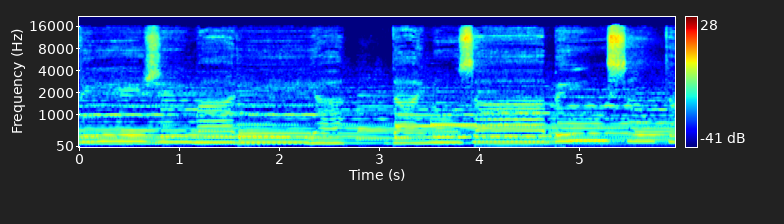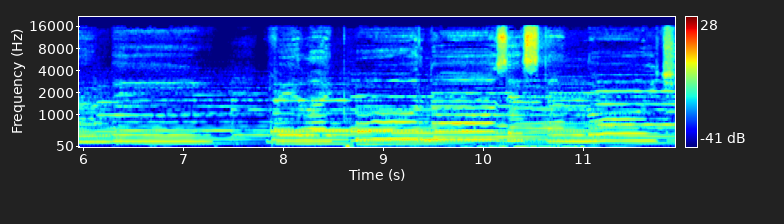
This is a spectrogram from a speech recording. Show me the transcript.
Virgem Maria, dai-nos a benção também. Por nós esta noite.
